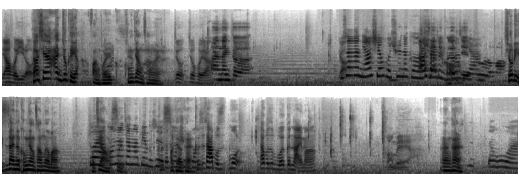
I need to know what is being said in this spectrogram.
要回一楼了，它现在按就可以返回空降舱哎。就就回啊，按那个，不是啊，你要先回去那个按修理下去不就结那里啊。束了吗？修理是在那空降舱的吗？对啊，空降舱那边不是有个可是他不是莫，他不是不会跟来吗看看，任务啊？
